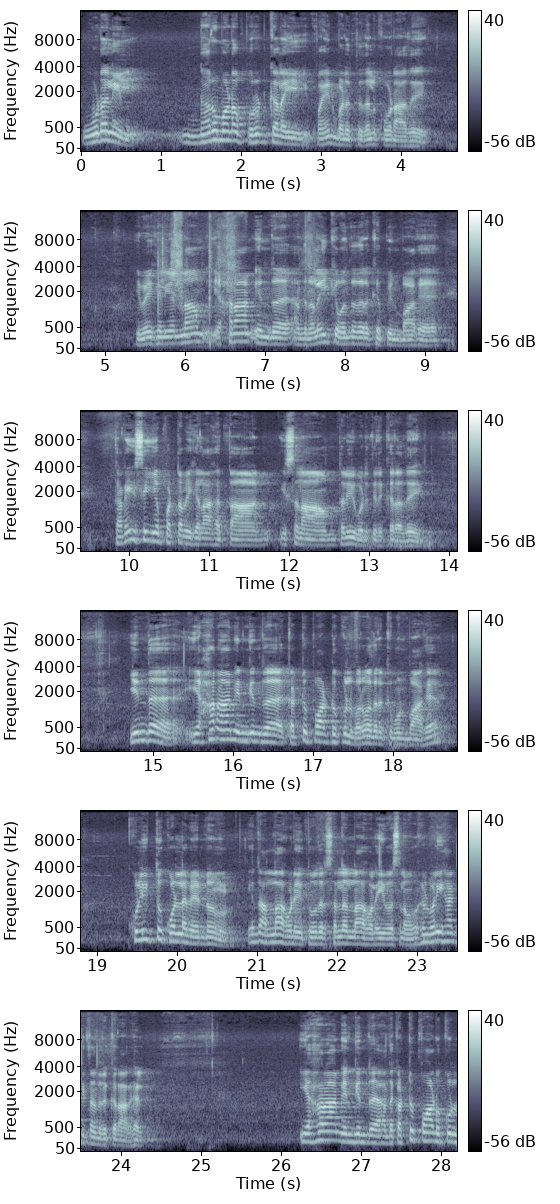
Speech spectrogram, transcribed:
உடலில் நறுமணப் பொருட்களை பயன்படுத்துதல் கூடாது. இவைகள் எல்லாம் எஹ்ராம் என்ற அந்த நிலைக்கு வந்ததற்கு பின்பாக தடை செய்யப்பட்டவைகளாகத்தான் இஸ்லாம் தெளிவுபடுத்தியிருக்கிறது. இந்த எஹ்ராம் என்கின்ற கட்டுப்பாட்டுக்குள் வருவதற்கு முன்பாக குளித்து கொள்ள வேண்டும் என்று அல்லாஹுடைய தூதர் சல்லல்லாஹ் அலைவாஸ்லாம் அவர்கள் வழிகாட்டி தந்திருக்கிறார்கள். எஹராம் என்கின்ற அந்த கட்டுப்பாடுக்குள்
